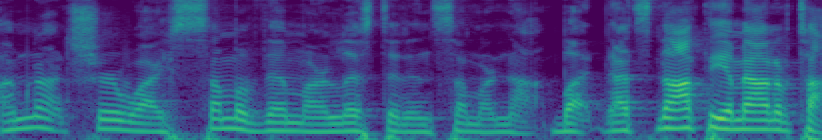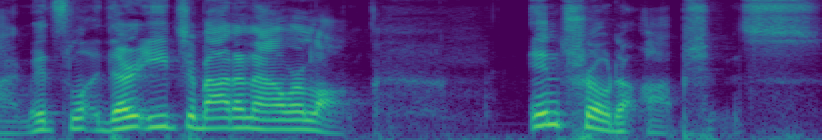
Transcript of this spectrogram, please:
I'm not sure why some of them are listed and some are not, but that's not the amount of time. It's they're each about an hour long. Intro to options,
